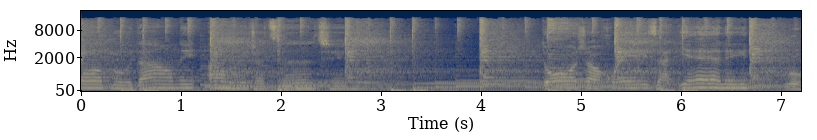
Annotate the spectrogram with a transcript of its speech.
触摸不到你，安慰着自己。多少回在夜里。我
